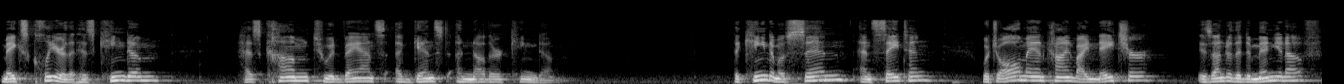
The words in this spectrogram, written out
makes clear that his kingdom has come to advance against another kingdom. The kingdom of sin and Satan, which all mankind by nature is under the dominion of,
